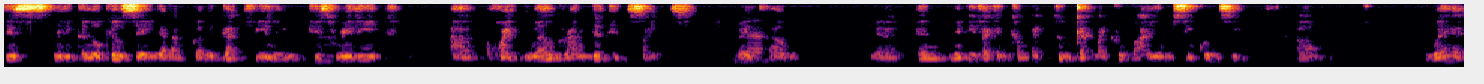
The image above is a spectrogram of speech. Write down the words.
this really colloquial saying that I've got a gut feeling is Mm. really uh, quite well grounded in science. Right? Yeah. Um, yeah, and maybe if I can come back to gut microbiome sequencing, um, where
